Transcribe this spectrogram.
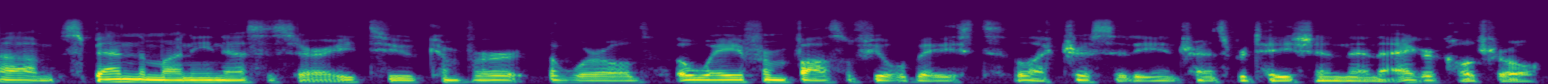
um, spend the money necessary to convert the world away from fossil fuel based electricity and transportation and agricultural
